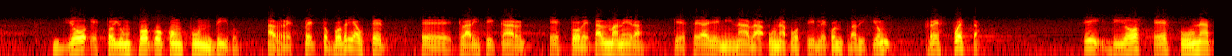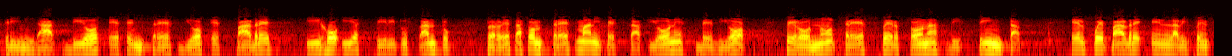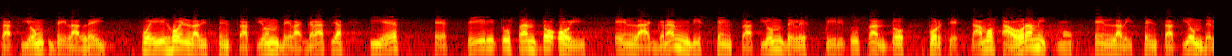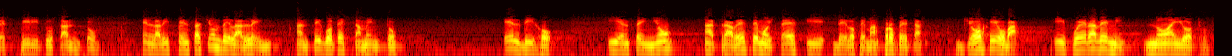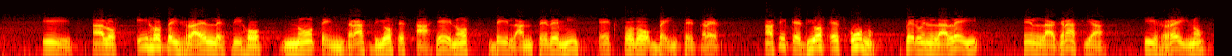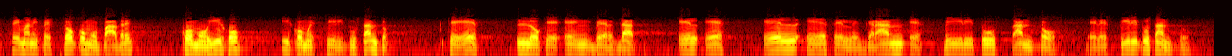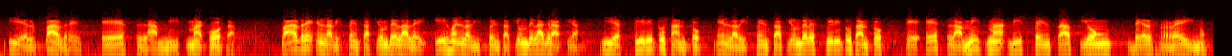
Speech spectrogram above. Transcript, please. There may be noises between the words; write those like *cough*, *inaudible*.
Yo estoy un poco confundido al respecto. ¿Podría usted eh, clarificar esto de tal manera que sea eliminada una posible contradicción? Respuesta. Sí, Dios es una Trinidad. Dios es en tres. Dios es Padre, Hijo y Espíritu Santo. Pero esas son tres manifestaciones de Dios, pero no tres personas distintas. Él fue Padre en la dispensación de la ley, fue Hijo en la dispensación de la gracia y es Espíritu Santo hoy en la gran dispensación del Espíritu Santo, porque estamos ahora mismo en la dispensación del Espíritu Santo. En la dispensación de la ley, Antiguo Testamento, Él dijo y enseñó a través de Moisés y de los demás profetas, yo Jehová, y fuera de mí no hay otro. Y a los hijos de Israel les dijo, no tendrás dioses ajenos delante de mí. Éxodo 23. Así que Dios es uno, pero en la ley, en la gracia y reino se manifestó como Padre, como Hijo y como Espíritu Santo, que es lo que en verdad Él es. Él es el gran Espíritu Santo. El Espíritu Santo y el Padre es la misma cosa. Padre en la dispensación de la ley, Hijo en la dispensación de la gracia y Espíritu Santo en la dispensación del Espíritu Santo, que es la misma dispensación del reino.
